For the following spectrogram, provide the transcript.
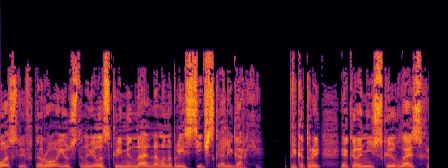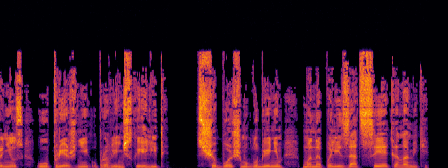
После второй установилась криминально-монополистическая олигархия, при которой экономическая власть сохранилась у прежней управленческой элиты с еще большим углублением монополизации экономики,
